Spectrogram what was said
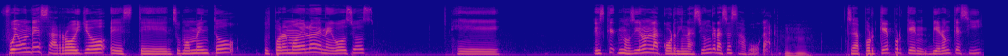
Fue un desarrollo, este, en su momento, pues por el modelo de negocios, eh, es que nos dieron la coordinación gracias a Bogar. O sea, ¿por qué? Porque vieron que sí,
